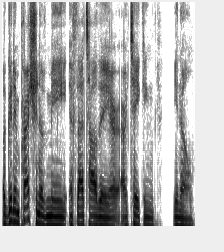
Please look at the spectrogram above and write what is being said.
a good impression of me if that's how they are, are taking you know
